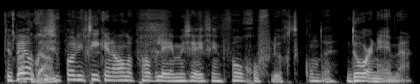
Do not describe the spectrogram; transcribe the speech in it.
de Belgische politiek... en alle problemen eens even in vogelvlucht konden doornemen.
